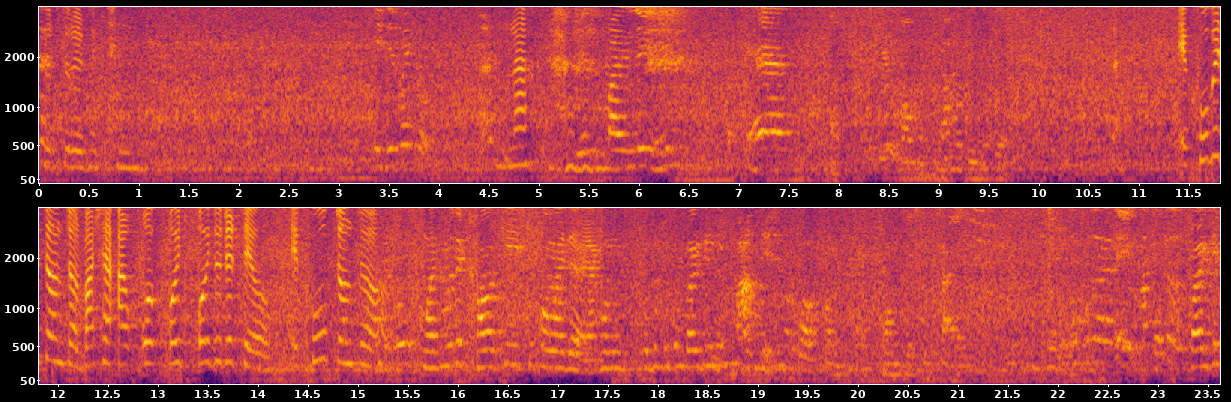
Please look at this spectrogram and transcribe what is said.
ভ্যাকসিন হ্যাঁ? না। হ্যাঁ এ খুবই চঞ্চল বাসা ওই ওই দুটোর চেয়েও। এ খুব চঞ্চল। মাঝে মাঝে খাওয়া কি একটু কমাই দেয়? এখন প্রথম প্রথম কয়েকদিন কয়েকদিন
